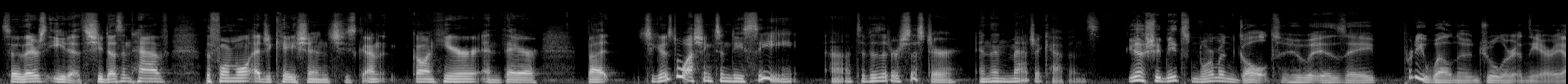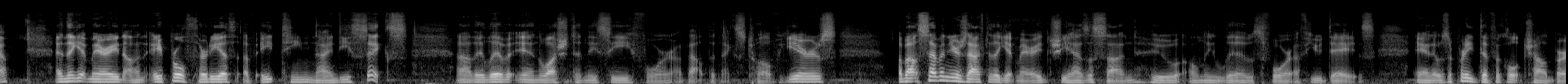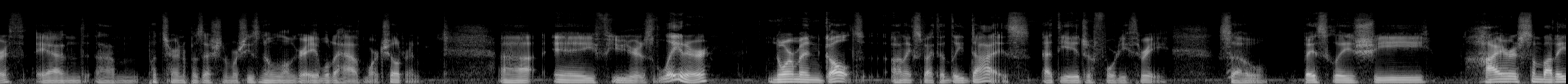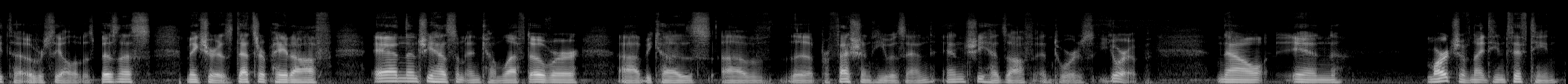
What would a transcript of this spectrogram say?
So there's Edith. She doesn't have the formal education. She's gone, gone here and there, but she goes to Washington, D.C. Uh, to visit her sister, and then magic happens. Yeah, she meets Norman Galt, who is a pretty well-known jeweler in the area, and they get married on April 30th of 1896. Uh, they live in Washington D.C. for about the next 12 years. About seven years after they get married, she has a son who only lives for a few days. And it was a pretty difficult childbirth and um, puts her in a position where she's no longer able to have more children. Uh, a few years later, Norman Galt unexpectedly dies at the age of 43. So basically, she hires somebody to oversee all of his business, make sure his debts are paid off, and then she has some income left over uh, because of the profession he was in, and she heads off and tours Europe. Now, in March of 1915,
